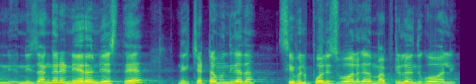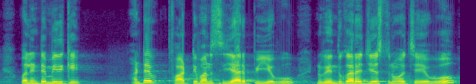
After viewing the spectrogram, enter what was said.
నిజంగానే నేరం చేస్తే నీకు చట్టం ఉంది కదా? సివిల్ పోలీస్ పోవాలి కదా? మఫ్టీలో ఎందుకు పోవాలి? వాళ్ళ ఇంటి మీదకి. అంటే ఫార్టీ వన్ సిఆర్పి నువ్వు ఎందుకు అరెస్ట్ చేస్తున్నావో చేయవు.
